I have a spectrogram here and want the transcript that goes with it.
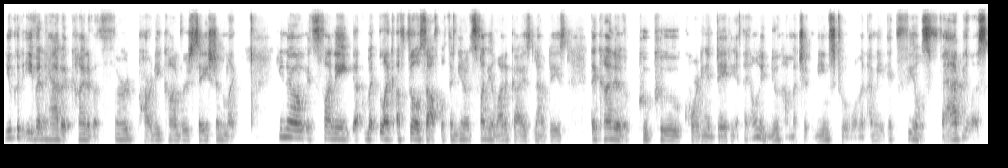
You could even have it kind of a third party conversation, like, you know, it's funny, uh, like a philosophical thing. You know, it's funny, a lot of guys nowadays, they kind of poo poo courting and dating. If they only knew how much it means to a woman, I mean, it feels fabulous.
